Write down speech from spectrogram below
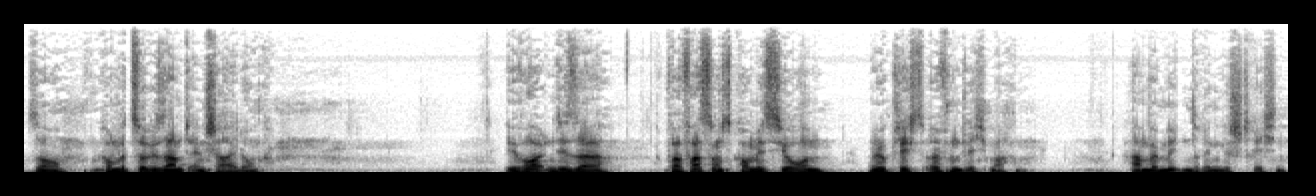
So, kommen wir zur Gesamtentscheidung. Wir wollten diese Verfassungskommission möglichst öffentlich machen, haben wir mittendrin gestrichen.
